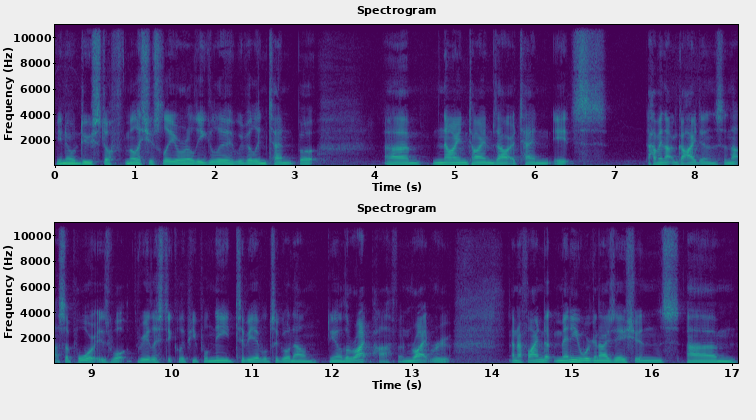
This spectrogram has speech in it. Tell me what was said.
you know, do stuff maliciously or illegally with ill intent. But um, nine times out of ten, it's having that guidance and that support is what realistically people need to be able to go down, you know, the right path and right route. And I find that many organisations, um,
